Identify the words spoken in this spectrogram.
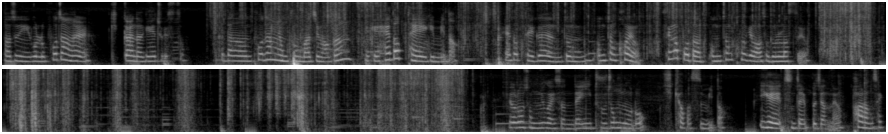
나중에 이걸로 포장을 기깔나게 해주겠어. 그 다음 포장용품 마지막은 이게 헤더택입니다. 헤더택은 좀 엄청 커요. 생각보다 엄청 크게 와서 놀랐어요. 여러 종류가 있었는데 이 두 종류로 시켜봤습니다. 이게 진짜 예쁘지 않나요? 파랑색.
